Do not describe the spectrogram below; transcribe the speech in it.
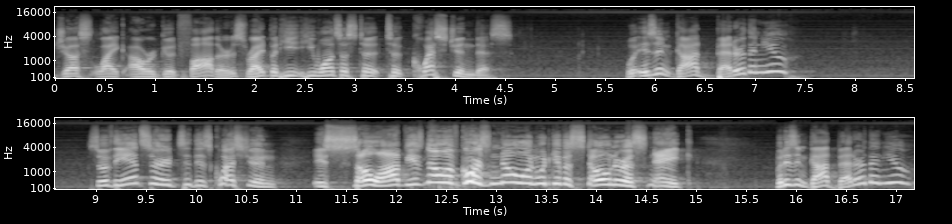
just like our good fathers, right? But he, he wants us to, to question this. Well, isn't God better than you? So if the answer to this question is so obvious, no, of course, no one would give a stone or a snake. But isn't God better than you?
